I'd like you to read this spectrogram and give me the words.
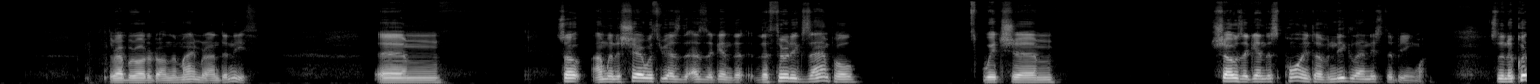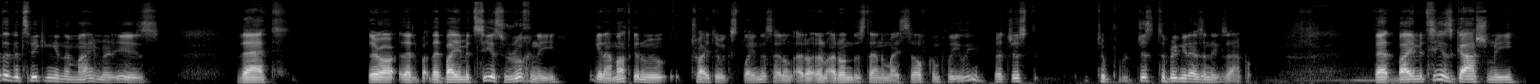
The Rebbe wrote it on the Maimer underneath. Um, so I'm going to share with you as, as again, the, the third example, which um, shows again this point of Nigla and Nista being one. So the Nakuta that's speaking in the Maimer is that there are that, that by Metzias Ruchni, again, I'm not going to try to explain this. I don't, I don't, I don't understand it myself completely, but just to just to bring it as an example, that by Mitzias Gashmi,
